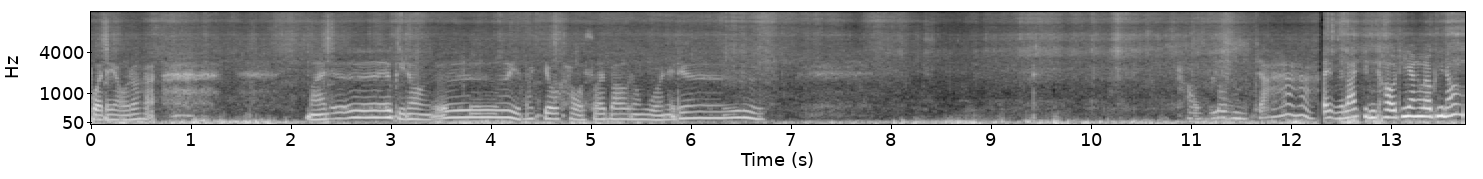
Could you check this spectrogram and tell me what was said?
ปวดเอวแล้วค่ะ มาเด้อพี่น้องเอ้ยมาเกี่ยวเข่าซอยเบาหนองหัวเนี่ยเด้อเข่าลมจ้าได้เวลากินข้าวเที่ยงแล้วพี่น้อง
